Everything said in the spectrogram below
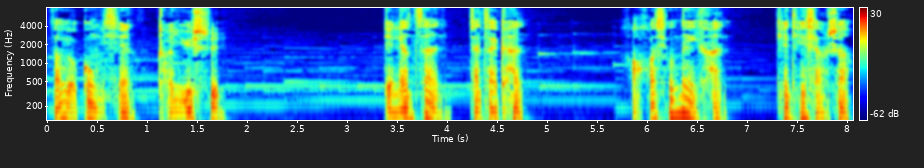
早有贡献传于世。点亮赞加再看，好好修内涵，天天向上。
